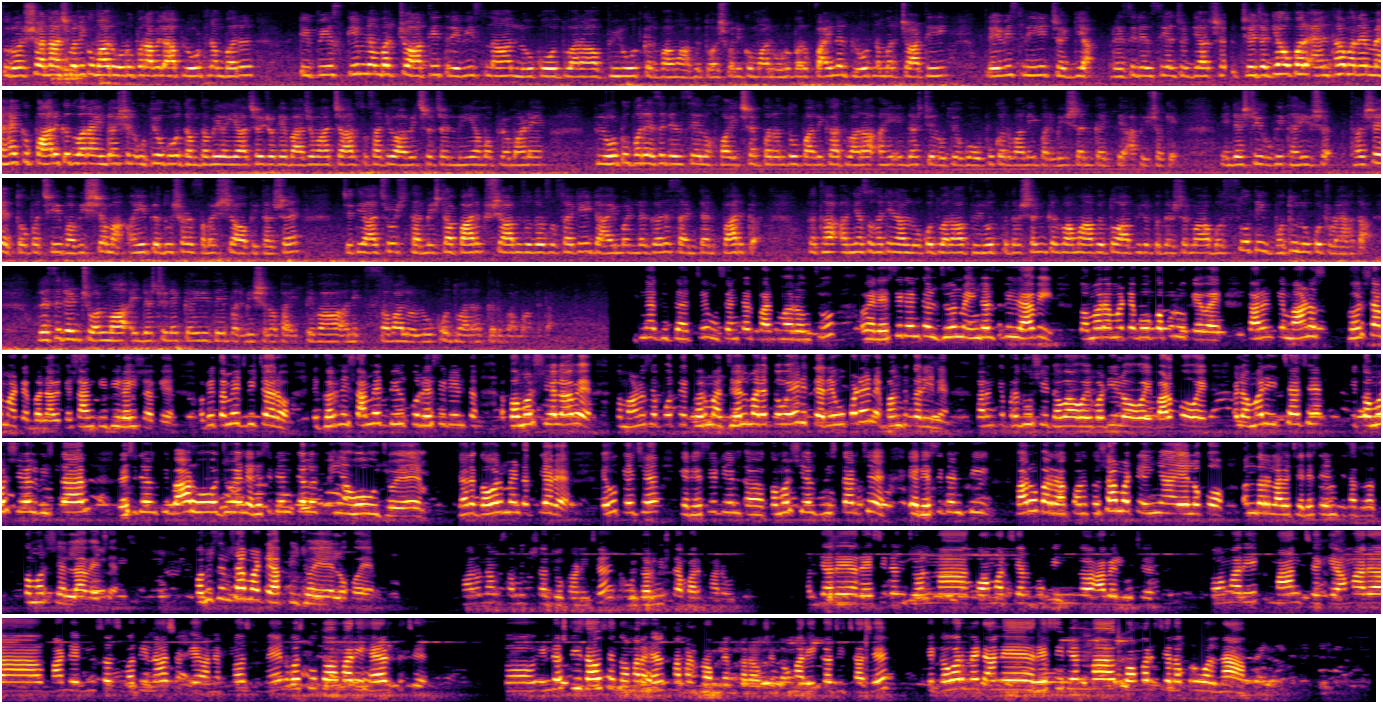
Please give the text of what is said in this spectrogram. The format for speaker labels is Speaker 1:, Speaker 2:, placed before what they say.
Speaker 1: સુરક્ષાના અશ્વની કુમાર રોડ ઉપર આવેલા plot number TP scheme number ચારથી ત્રેવીસ ના લોકો દ્વારા વિરોધ કરવામાં આવ્યો હતો. અશ્વની કુમાર રોડ ઉપર ફાઇનલ પ્લોટ નંબર ચારથી ત્રેવીસની જગ્યા, રેસિડેન્શિયલ જગ્યા છે. જે જગ્યા ઉપર એન્થમ અને મહેક પાર્ક દ્વારા ઇન્ડસ્ટ્રીયલ ઉદ્યોગો ધમધમી રહ્યા છે. જોકે બાજુમાં ચાર સોસાયટીઓ આવી છે જે નિયમ પ્રમાણે પ્લોટ ઉપર રેસિડેન્શિયલ હોય છે, પરંતુ પાલિકા દ્વારા અહીં ઇન્ડસ્ટ્રીયલ ઉદ્યોગો ઊભું કરવાની પરમિશન કઈ રીતે આપી શકે. ઇન્ડસ્ટ્રી ઊભી થઈ થશે તો પછી ભવિષ્યમાં અહીં પ્રદૂષણ સમસ્યા ઊભી થશે. જેથી આજરોજ Dharmishtha park, Shyam Sundar society, diamond Nagar, centre park તથા અન્ય સોસાયટીના લોકો દ્વારા વિરોધ પ્રદર્શન કરવામાં આવ્યો તો આ વિરોધ પ્રદર્શનમાં બસોથી વધુ લોકો જોડાયા હતા. રેસિડેન્ટ ઝોનમાં ઇન્ડસ્ટ્રીને કઈ રીતે પરમિશન અપાય તેવા અનેક સવાલો લોકો દ્વારા કરવામાં આવ્યા હતા.
Speaker 2: ના દુધાત છે. હું સેન્ટર પાર્કમાં રહું છું. હવે રેસિડેન્ટલ ઝોનમાં ઇન્ડસ્ટ્રીઝ આવી તો અમારા માટે બહુ કપરું કહેવાય. કારણ કે માણસ ઘર શા માટે બનાવે? કે શાંતિથી રહી શકે. હવે તમે જ વિચારો કે ઘરની સામે જ બિલકુલ રેસિડેન્ટ કમર્શિયલ આવે તો માણસે પોતે ઘરમાં જેલમાં રહેતો હોય એ રીતે રહેવું પડે ને બંધ કરીને. કારણ કે પ્રદૂષિત હવા હોય, વડીલો હોય, બાળકો હોય. એટલે અમારી ઈચ્છા છે કે કમર્શિયલ વિસ્તાર રેસિડેન્ટથી બહાર હોવો જોઈએ ને રેસિડેન્ટિયલ જ અહીંયા હોવું જોઈએ એમ. જ્યારે ગવર્મેન્ટ અત્યારે એવું કે છે કે રેસિડેન્ટ કમર્શિયલ વિસ્તાર છે, એ રેસિડેન્ટથી બારોબાર રાખવાનો. તો શા માટે અહીંયા એ લોકો અંદર લાવે છે રેસિડેન્ટ સાથે સાથે કમર્શિયલ લાવે છે? પરમિશન શા માટે આપવી જોઈએ એ લોકોએ?
Speaker 3: મારું નામ સમીક્ષા જોગાણી છે. હું ધર્મિષ્ઠા પાર્કમાં રહું છું. અત્યારે રેસિડેન્ટ ઝોનમાં કોમર્શિયલ બુકિંગ આવેલું છે. તો અમારી એક માંગ છે કે અમારા માટે ન્યુસન્સ વધી ના શકે અને પ્લસ મેઇન વસ્તુ તો અમારી હેલ્થ છે. તો ઇન્ડસ્ટ્રીઝ આવશે તો અમારા હેલ્થમાં પણ પ્રોબ્લેમ કરાવશે. તો અમારી એક જ ઈચ્છા છે કે ગવર્મેન્ટ આને રેસિડેન્ટમાં કોમર્શિયલ અપ્રુવલ ના આપે.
